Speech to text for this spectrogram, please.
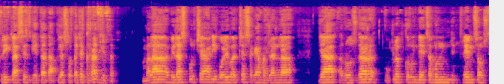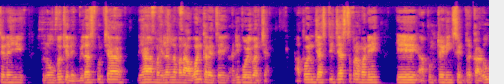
फ्री क्लासेस घेतात आपल्या स्वतःच्या घरात घेतात. मला विलासपूरच्या आणि गोळीबारच्या सगळ्या महिलांना ज्या रोजगार उपलब्ध करून द्यायचा म्हणून फ्रेम संस्थेने ही उभं केलंय विलासपूरच्या ह्या महिलांना मला आव्हान करायचंय आणि गोळीबारच्या. आपण जास्तीत जास्त प्रमाणे हे आपण ट्रेनिंग सेंटर काढू.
